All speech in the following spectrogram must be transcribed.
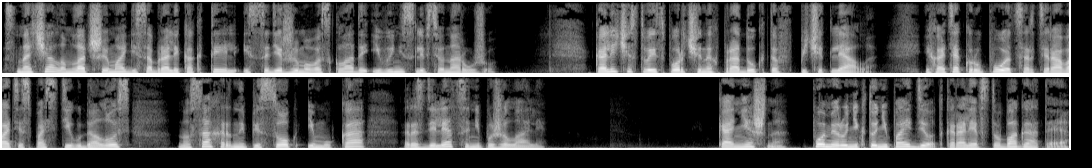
Сначала младшие маги собрали коктейль из содержимого склада и вынесли все наружу. Количество испорченных продуктов впечатляло, и хотя крупу отсортировать и спасти удалось, но сахарный песок и мука разделяться не пожелали. Конечно, по миру никто не пойдет, королевство богатое,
